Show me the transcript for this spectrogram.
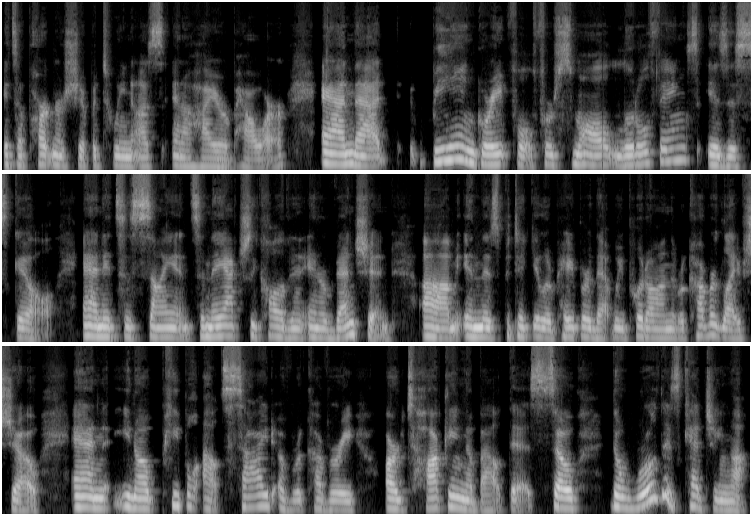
it's a partnership between us and a higher power, and that being grateful for small little things is a skill and it's a science and they actually call it an intervention um, in this particular paper that we put on the recovered life show. And you know people outside of recovery are talking about this. So the world is catching up.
